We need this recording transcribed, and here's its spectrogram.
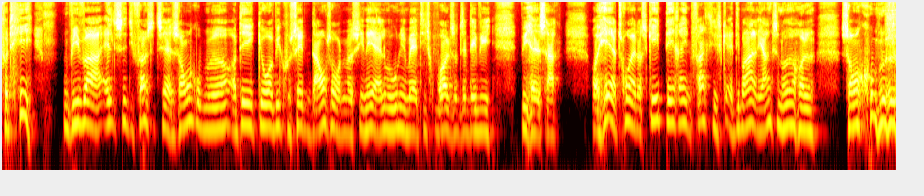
fordi vi var altid de første til at have sommergruppemøder, og det gjorde, at vi kunne sætte en dagsorden og signere alle mulige med, at de skulle forholde sig til det, vi, vi havde sagt. Og her tror jeg, der skete det rent faktisk, at Liberal Alliance nåede at holde sommergruppemøde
